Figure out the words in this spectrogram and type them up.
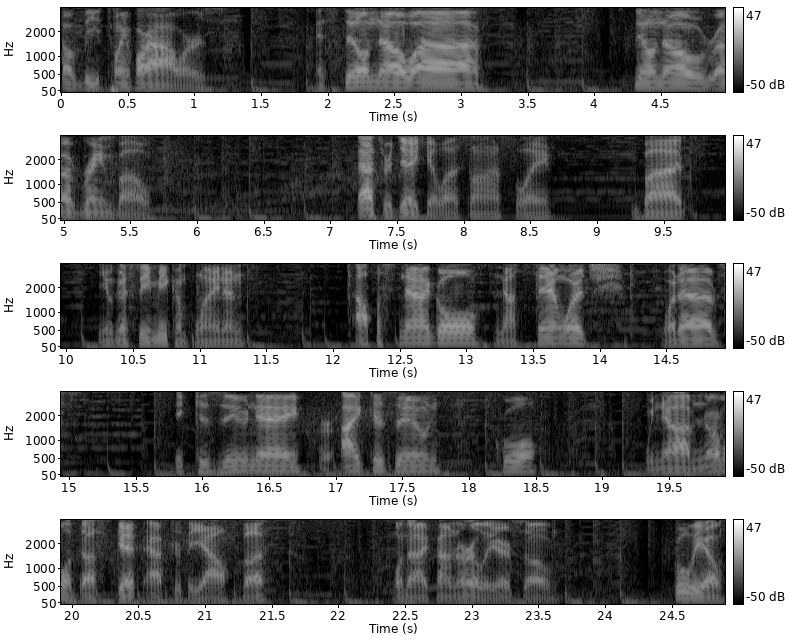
of these 24 hours, and still no uh still no uh, rainbow. That's ridiculous, honestly. But you're gonna see me complaining. Alpha Snaggle, not Sandwich, whatevs. Ikazune, or Ikazune, cool. We now have normal Dusket after the Alpha. One that I found earlier, so... Coolio.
